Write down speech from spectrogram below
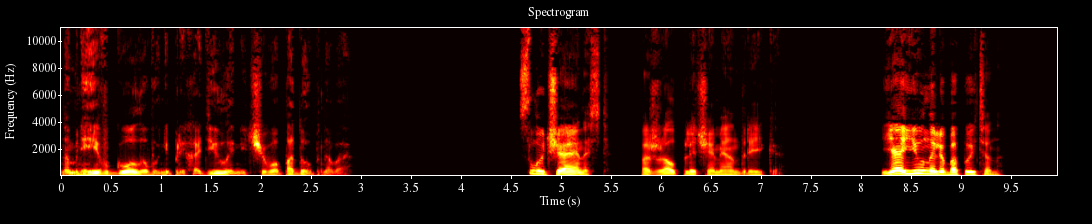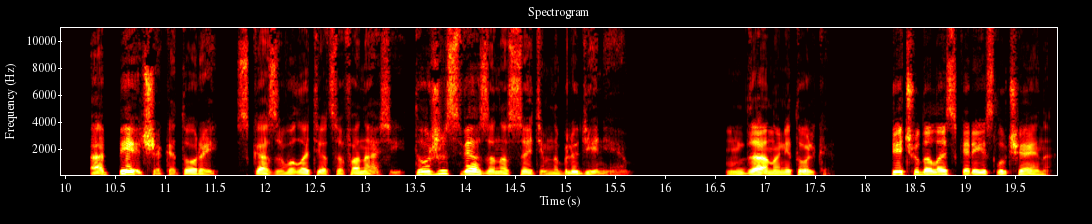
Но мне и в голову не приходило ничего подобного. «Случайность», — пожал плечами Андрейка. «Я юно любопытен». «А печь, о которой сказывал отец Афанасий, тоже связано с этим наблюдением. Да, но не только. Печь удалась скорее случайно.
